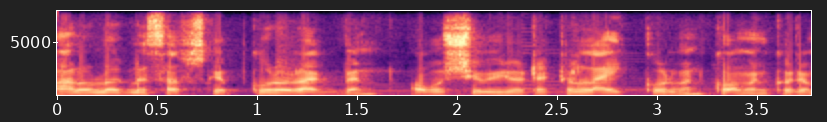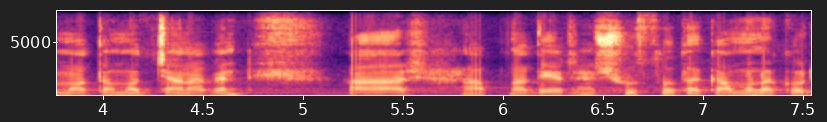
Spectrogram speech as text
ভালো লাগলে সাবস্ক্রাইব করে রাখবেন, অবশ্যই ভিডিওটা একটা লাইক করবেন কমেন্ট করে মতামত জানাবেন, আর আপনাদের সুস্থতা কামনা করি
